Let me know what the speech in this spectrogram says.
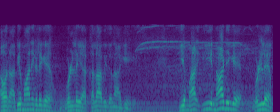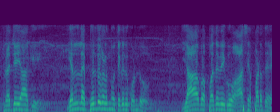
ಅವರ ಅಭಿಮಾನಿಗಳಿಗೆ ಒಳ್ಳೆಯ ಕಲಾವಿದನಾಗಿ, ಈ ಮಾ, ಈ ನಾಡಿಗೆ ಒಳ್ಳೆಯ ಪ್ರಜೆಯಾಗಿ ಎಲ್ಲ ಬಿರುದುಗಳನ್ನು ತೆಗೆದುಕೊಂಡು ಯಾವ ಪದವಿಗೂ ಆಸೆ ಪಡದೆ,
